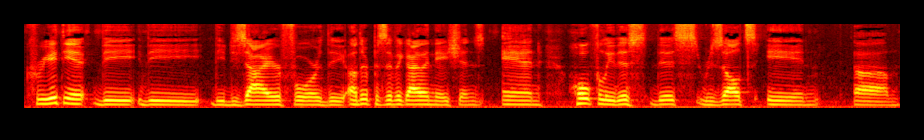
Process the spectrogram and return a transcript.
create the, the, the, the desire for the other Pacific Island nations, and hopefully this, this results in um,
